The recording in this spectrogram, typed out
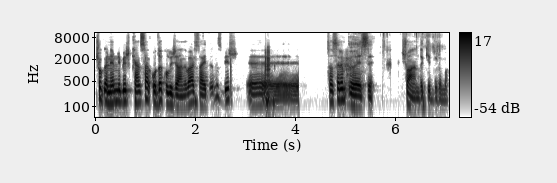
çok önemli bir kentsel odak olacağını varsaydığımız bir e, tasarım öğesi şu andaki durumu.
